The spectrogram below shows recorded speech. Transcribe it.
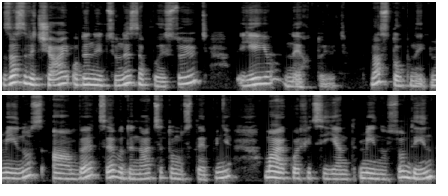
Зазвичай одиницю не записують, її нехтують. Наступний мінус АБ це в 11 степені, має коефіцієнт мінус 1.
